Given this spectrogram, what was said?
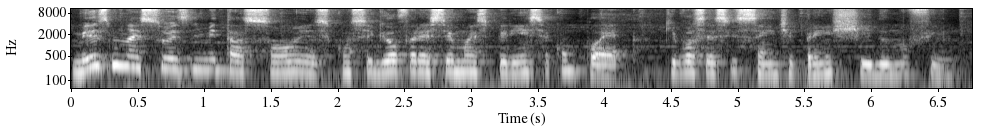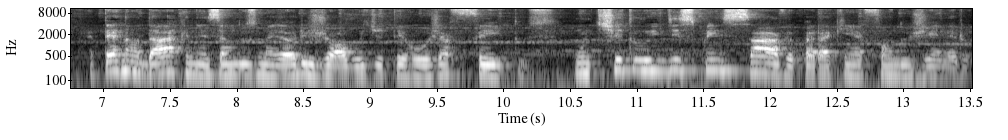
Mesmo nas suas limitações, conseguiu oferecer uma experiência completa que você se sente preenchido no fim. Eternal Darkness é um dos melhores jogos de terror já feitos, um título indispensável para quem é fã do gênero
